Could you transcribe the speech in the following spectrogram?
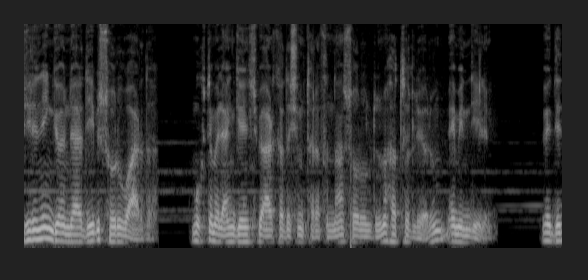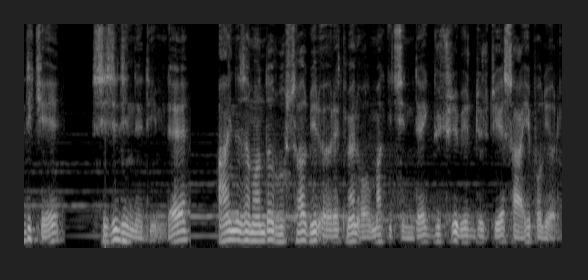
Birinin gönderdiği bir soru vardı. Muhtemelen genç bir arkadaşım tarafından sorulduğunu hatırlıyorum, emin değilim. Ve dedi ki, sizi dinlediğimde aynı zamanda ruhsal bir öğretmen olmak için de güçlü bir dürtüye sahip oluyorum.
